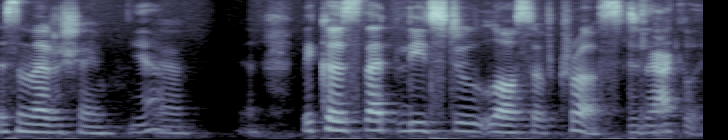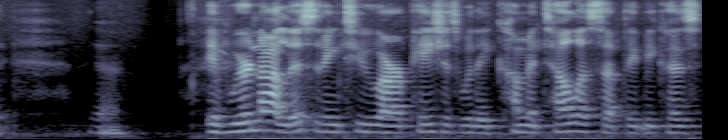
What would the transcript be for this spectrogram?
Isn't that a shame? Yeah. yeah. yeah. Because that leads to loss of trust. Exactly. Yeah. If we're not listening to our patients when they come and tell us something because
